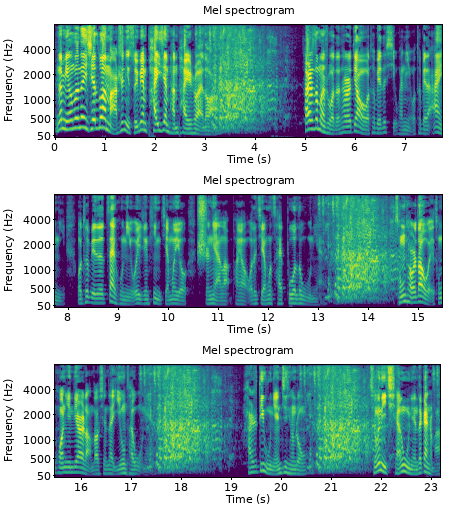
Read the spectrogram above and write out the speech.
那名字那些乱码是你随便拍键盘拍出来的吧？他是这么说的，他说：“调，我特别的喜欢你，我特别的爱你，我特别的在乎你，我已经听你节目有十年了，朋友，我的节目才播了五年，从头到尾，从黄金第二档到现在，一共才五年。”还是第五年进行中，请问你前五年在干什么？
